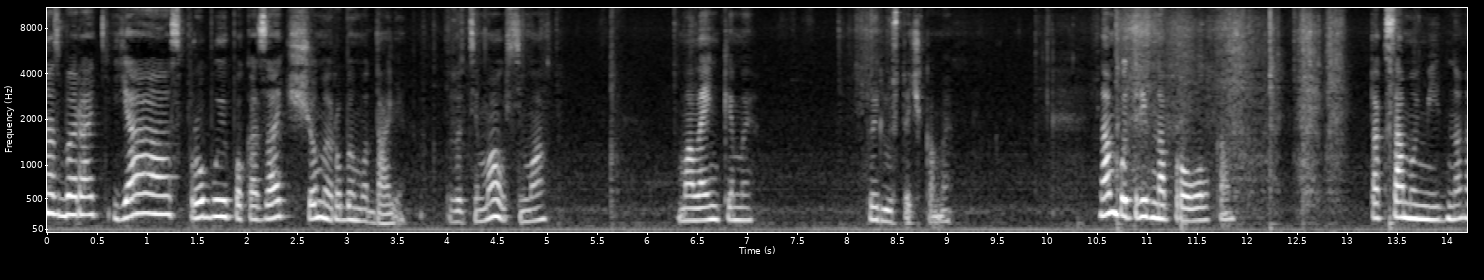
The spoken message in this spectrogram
назбирати, я спробую показати, що ми робимо далі. З оціма усіма маленькими пелюсточками. Нам потрібна проволока, так само мідна.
